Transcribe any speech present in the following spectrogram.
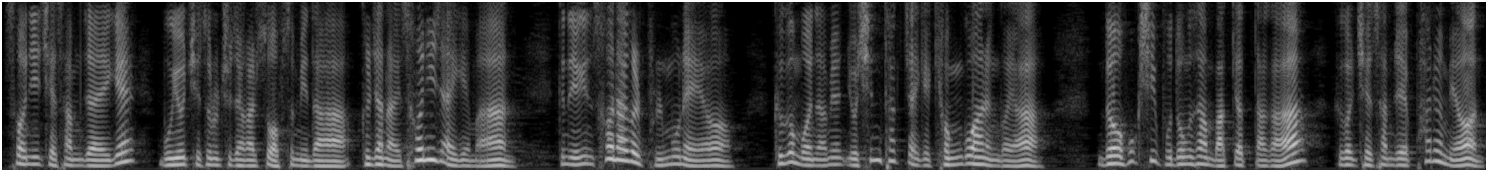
선의 제3자에게 무효 취소를 주장할 수 없습니다. 그러잖아요. 선의자에게만. 근데 여기는 선악을 불문해요. 그건 뭐냐면 요 신탁자에게 경고하는 거야. 너 혹시 부동산 맡겼다가 그걸 제3자에 팔으면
